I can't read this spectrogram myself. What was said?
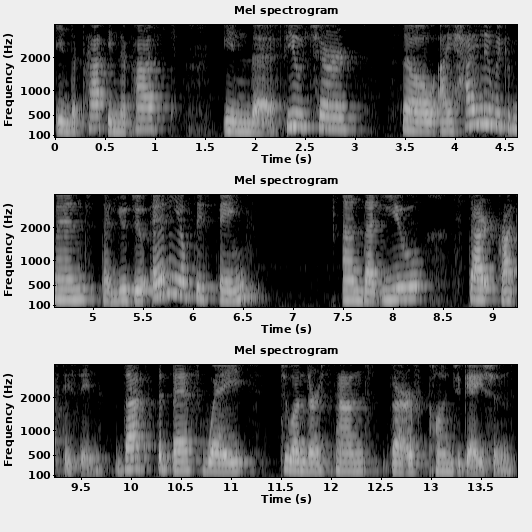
in the, in the past, in the future. So I highly recommend that you do any of these things and that you start practicing. That's the best way to understand verb conjugation.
